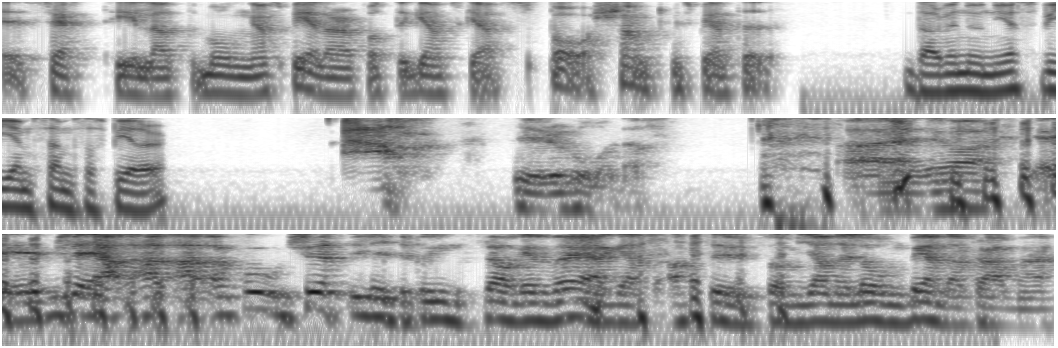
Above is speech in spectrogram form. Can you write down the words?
eh, sett till att många spelare har fått det ganska sparsamt med speltid. Darwin Nunez, VMs sämsta spelare. Ah, nu är du hård alltså. Nej, var, jag, han, han, han fortsätter lite på inslagen väg att, att se ut som Janne Långben där framme.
